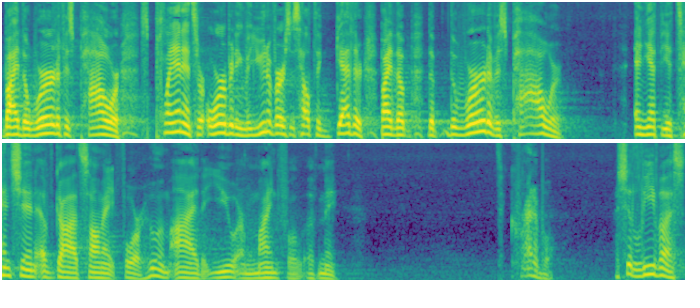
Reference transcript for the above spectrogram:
by the word of his power. Planets are orbiting, the universe is held together by the, the, the word of his power. And yet, the attention of God, Psalm 8 4, who am I that you are mindful of me? It's incredible. That should leave us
